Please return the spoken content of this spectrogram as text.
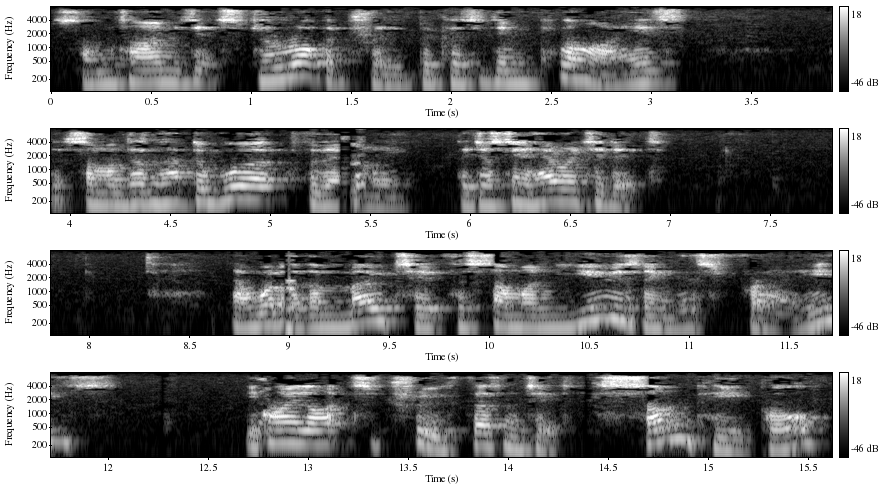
Sometimes it's derogatory because it implies that someone doesn't have to work for their money. They just inherited it. Now whatever the motive for someone using this phrase, it highlights a truth, doesn't it? Some people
